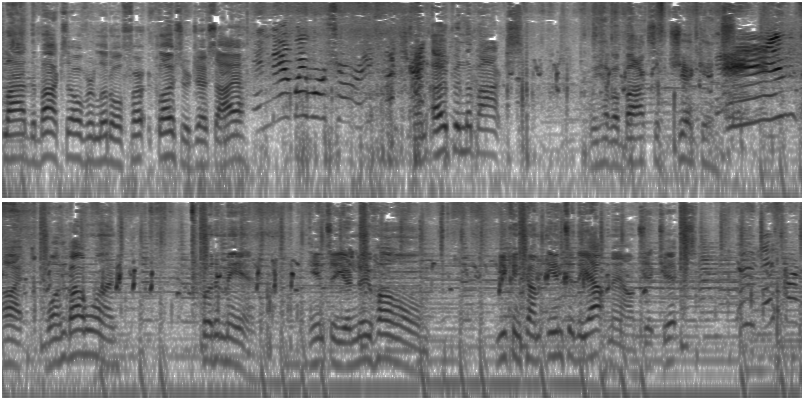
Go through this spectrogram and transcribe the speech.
Slide the box over a little closer, Josiah, And then we were showing the and open the box. We have a box of chickens. All right, one by one, put them in into your new home. You can come into the out now, chick chicks. Dude, this one's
